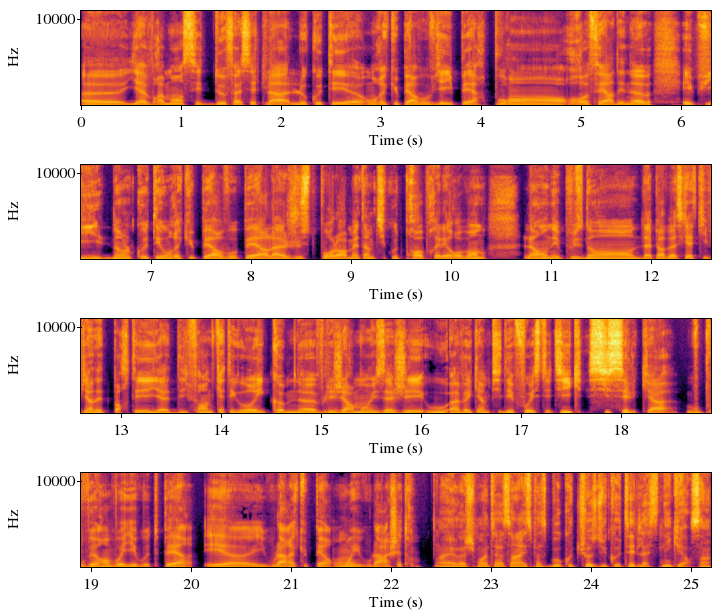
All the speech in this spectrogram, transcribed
Euh, Il y a vraiment ces deux facettes là. Le côté euh, on récupère vos vieilles paires pour en refaire des neuves et puis dans le côté on récupère vos paires là juste pour leur mettre un petit coup de propre et les revendre. Là on est plus dans de la paire de baskets qui vient d'être portée. Il y a différentes catégories comme neuve, légèrement usagée ou avec un petit défaut esthétique. Si c'est le cas, vous pouvez renvoyer votre paire et euh, ils vous la récupéreront et ils vous la rachèteront. Ouais, vachement intéressant. Il se passe beaucoup de choses du côté de la sneakers. hein.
